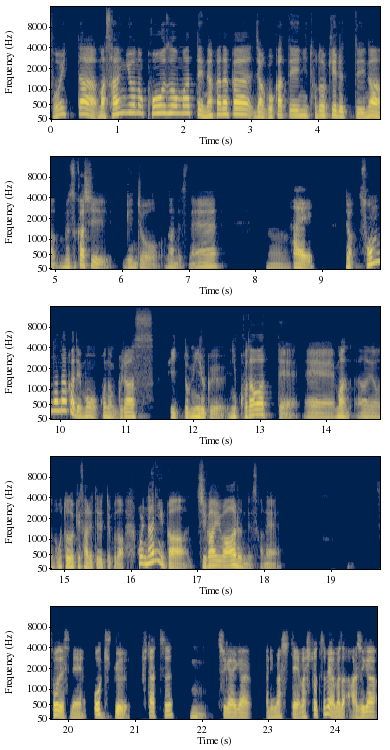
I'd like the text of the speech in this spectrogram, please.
そういった、まあ、産業の構造もあって、なかなか、じゃあご家庭に届けるっていうのは難しい現状なんですね。うん。はい。じゃあ、そんな中でも、このグラスフィットミルクにこだわって、えー、まあ、あの、お届けされてるってことは、これ何か違いはあるんですかね？そうですね。大きく2つうん。違いがありまして、まあ、1つ目はまず味が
